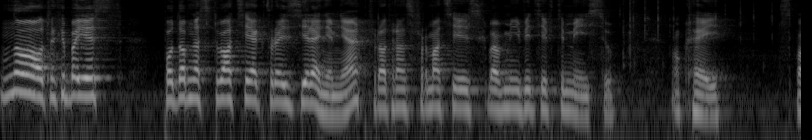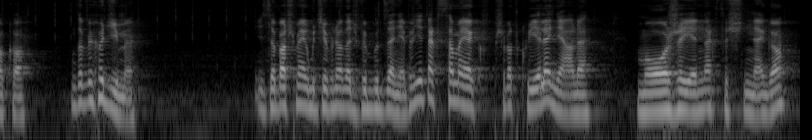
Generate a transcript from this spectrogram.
No, to chyba jest podobna sytuacja jak któraś z jeleniem, nie? Która transformacja jest chyba mniej więcej w tym miejscu. Okej, spoko. No to wychodzimy. I zobaczmy, jak będzie wyglądać wybudzenie. Pewnie tak samo jak w przypadku jelenia, ale może jednak coś innego.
